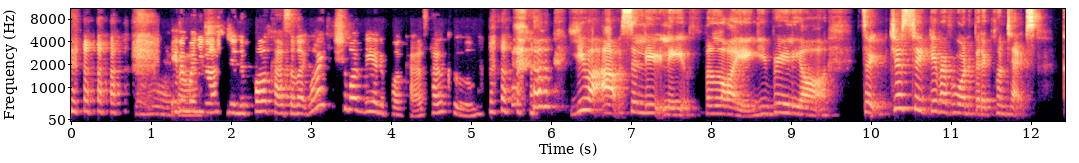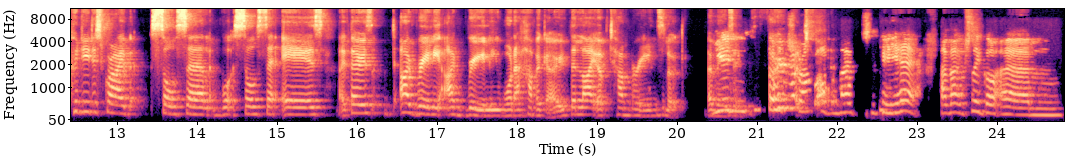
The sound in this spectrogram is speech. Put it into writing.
Oh Even when you asked me in the podcast, I'm like, why did she want me in a podcast? How cool. You are absolutely flying. You really are. So, just to give everyone a bit of context, could you describe Soulsa, what Soulsa is? Like those, I really, I really want to have a go. The light up tambourines look amazing. So much fun. I've actually, yeah, I've actually got um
